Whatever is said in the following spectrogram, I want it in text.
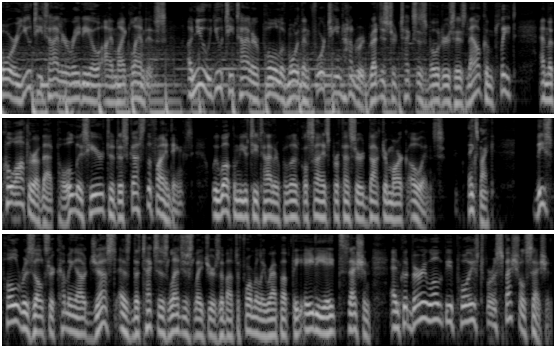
For UT Tyler Radio, I'm Mike Landis. A new UT Tyler poll of more than 1,400 registered Texas voters is now complete, and the co author of that poll is here to discuss the findings. We welcome UT Tyler political science professor Dr. Mark Owens. Thanks, Mike. These poll results are coming out just as the Texas legislature is about to formally wrap up the 88th session and could very well be poised for a special session.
